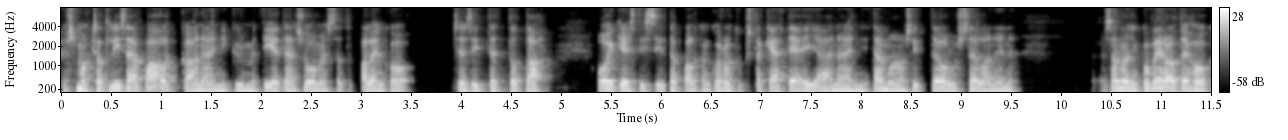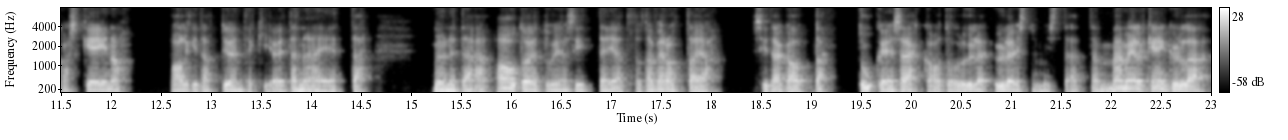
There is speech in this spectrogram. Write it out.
jos maksat lisää palkkaa näin, niin kyllä me tiedetään Suomessa, että paljonko se sitten tota, oikeasti siitä palkankorotuksesta käteen jää näin, niin tämä on sitten ollut sellainen, sanoisinko verotehokas keino palkita työntekijöitä näin, että myönnetään autoetuja sitten ja tuota verottaja sitä kautta tukee sähköautoilun yle, yleistymistä. Että mä melkein kyllä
